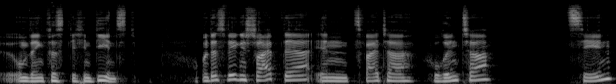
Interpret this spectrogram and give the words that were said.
äh, um den christlichen Dienst. Und deswegen schreibt er in 2. Korinther 10,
